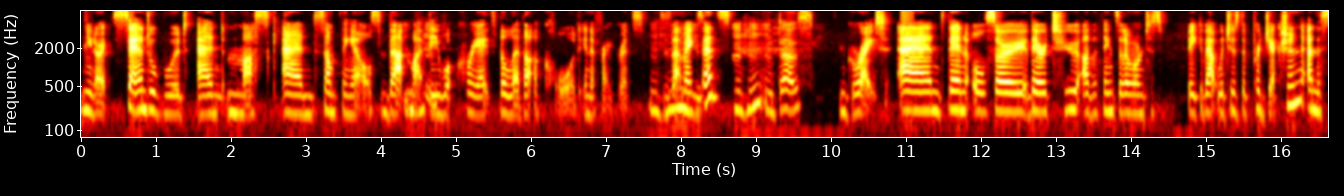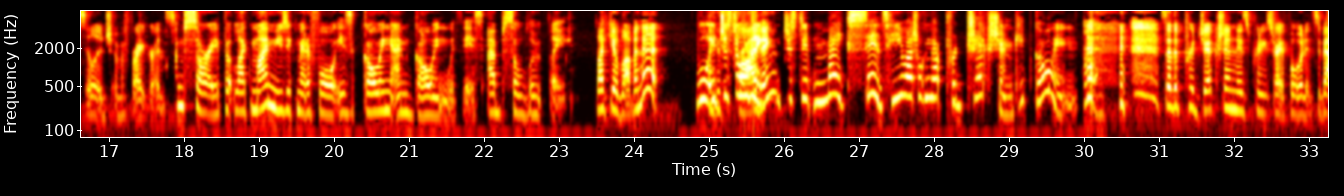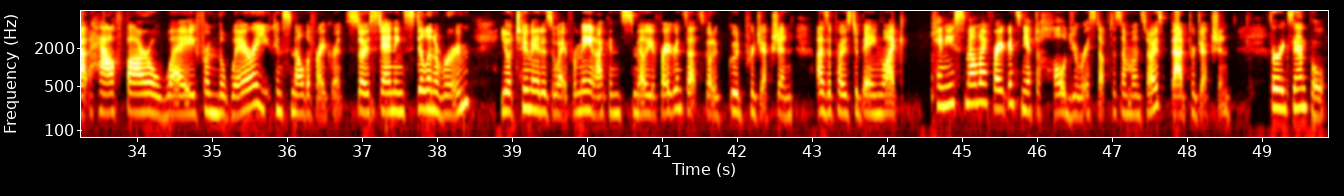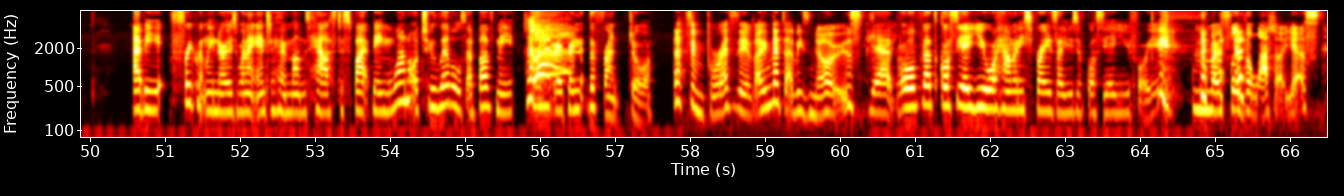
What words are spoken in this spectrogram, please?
you know, sandalwood and musk and something else, that might be what creates the leather accord in a fragrance. Does that make Mhm. sense? Mm-hmm, it does. Great. And then also, there are two other things that I wanted to speak about, which is the projection and the sillage of a fragrance. I'm sorry, but like my music metaphor is going and going with this. Absolutely. Like, you're loving it? Well, Like it just all make, it just it makes sense. Here you are talking about projection. Keep going. so, the projection is pretty straightforward. It's about how far away from the wearer you can smell the fragrance. So, standing still in a room, you're two meters away from me and I can smell your fragrance. That's got a good projection, as opposed to being like, can you smell my fragrance? And you have to hold your wrist up to someone's nose. Bad projection. For example, Abby frequently knows when I enter her mum's house, despite being one or two levels above me when I open the front door. That's impressive. I think that's Abby's nose. Yeah, or if that's Glossier You or how many sprays I use of Glossier You for you. Mostly the latter, yes.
